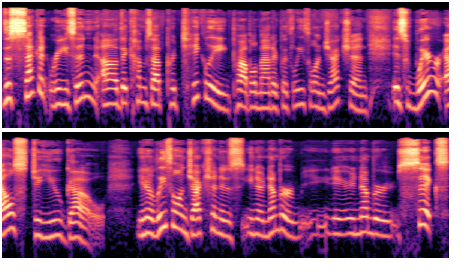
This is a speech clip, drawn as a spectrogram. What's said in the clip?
The second reason uh, that comes up particularly problematic with lethal injection injection is where else do you go? You know, lethal injection is, you know, number number six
